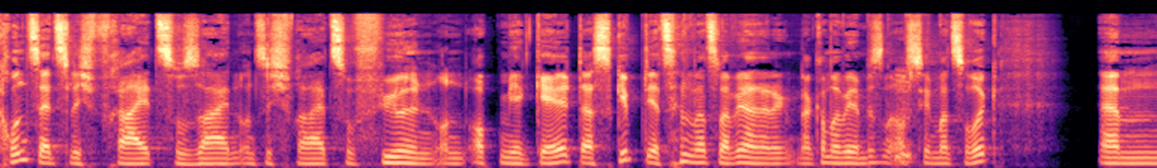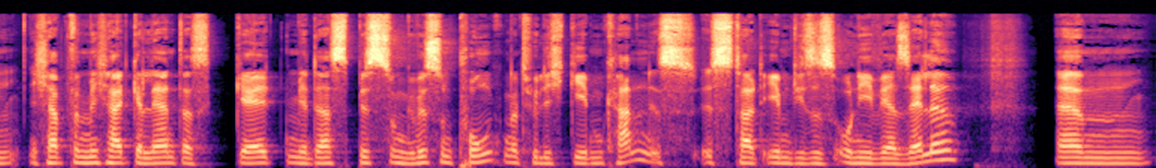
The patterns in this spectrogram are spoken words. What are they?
grundsätzlich frei zu sein und sich frei zu fühlen und ob mir Geld das gibt. Jetzt sind wir zwar wieder, da kann man wieder ein bisschen aufs Thema zurück. Ähm, ich habe für mich halt gelernt, dass Geld mir das bis zu einem gewissen Punkt natürlich geben kann. Es ist halt eben dieses Universelle. Ähm,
